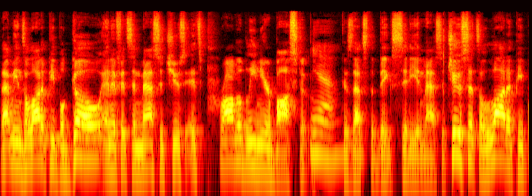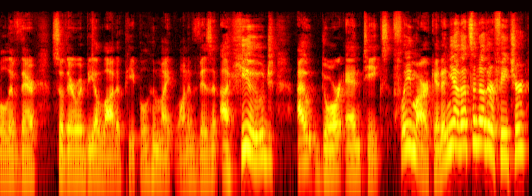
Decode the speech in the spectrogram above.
that means a lot of people go. And if it's in Massachusetts, it's probably near Boston. Yeah. Because that's the big city in Massachusetts. A lot of people live there. So there would be a lot of people who might want to visit a huge outdoor antiques flea market. And yeah, that's another feature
